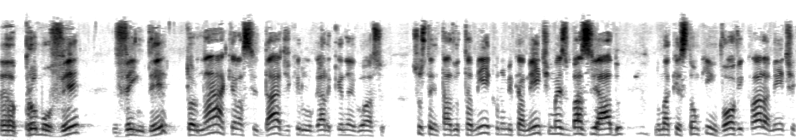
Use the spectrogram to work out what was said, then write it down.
uh, promover, vender, tornar aquela cidade, aquele lugar, aquele negócio sustentável também economicamente, mas baseado numa questão que envolve claramente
